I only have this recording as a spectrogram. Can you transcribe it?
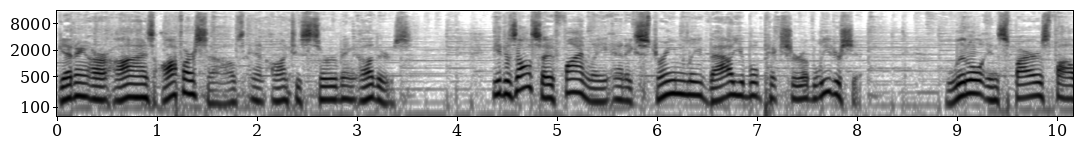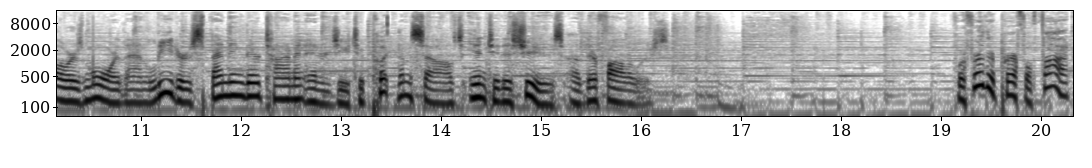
getting our eyes off ourselves and onto serving others. It is also, finally, an extremely valuable picture of leadership. Little inspires followers more than leaders spending their time and energy to put themselves into the shoes of their followers. For further prayerful thought,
